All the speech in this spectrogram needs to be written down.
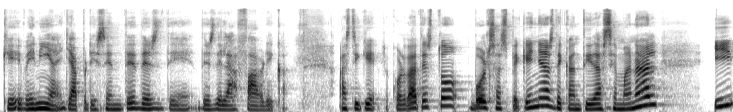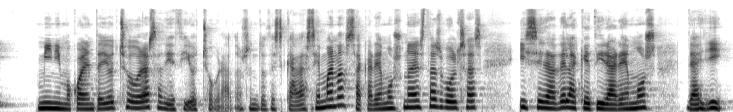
que venía ya presente desde, desde la fábrica. Así que recordad esto, bolsas pequeñas de cantidad semanal y mínimo 48 horas a 18 grados. Entonces cada semana sacaremos una de estas bolsas y será de la que tiraremos de allí,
